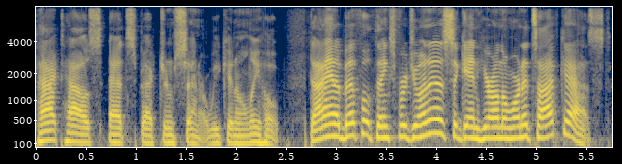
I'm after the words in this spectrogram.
packed house at Spectrum Center. We can only hope. Diana Biffle, thanks for joining us again here on the Hornets Hivecast.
